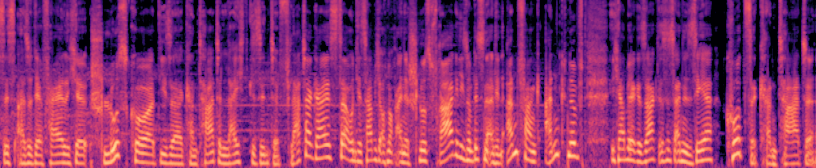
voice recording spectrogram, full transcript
Das ist also der feierliche Schlusschor dieser Kantate leicht gesinnte Flattergeister. Und jetzt habe ich auch noch eine Schlussfrage, die so ein bisschen an den Anfang anknüpft. Ich habe ja gesagt, es ist eine sehr kurze Kantate.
